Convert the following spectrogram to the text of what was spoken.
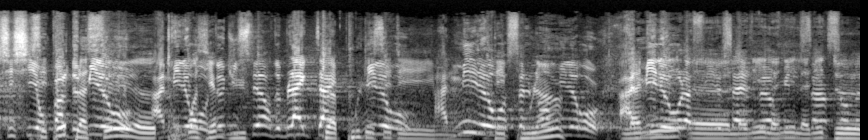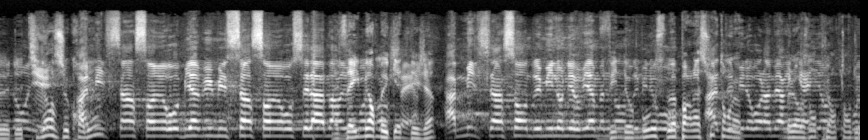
C'était placé euh, troisième du, de la poule des, des poulains l'année euh, l'année l'année de, de Tilance, je crois bien. 1500 euros, bien vu, 1500 euros, c'est là. Alzheimer me guette déjà. À 1500, 2000, on y revient maintenant. Venomous, par la suite, on n'a malheureusement plus entendu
